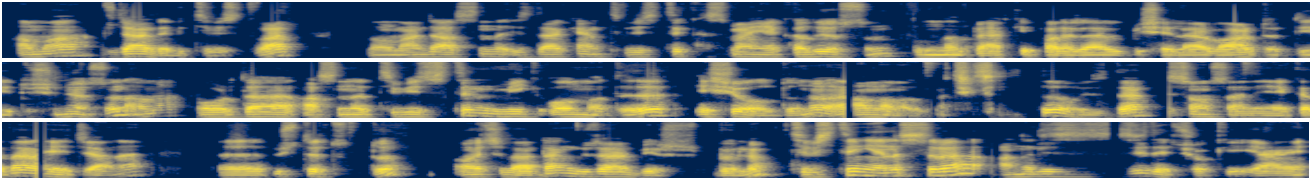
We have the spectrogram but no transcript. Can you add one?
ama güzel de bir twist var. Normalde aslında izlerken twist'i kısmen yakalıyorsun. Bununla belki paralel bir şeyler vardır diye düşünüyorsun ama orada aslında twist'in Mig olmadığı eşi olduğunu anlamadım açıkçası. O yüzden son saniyeye kadar heyecanı e, üste tuttu. O açılardan güzel bir bölüm. Twist'in yanı sıra analizi de çok iyi. Yani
